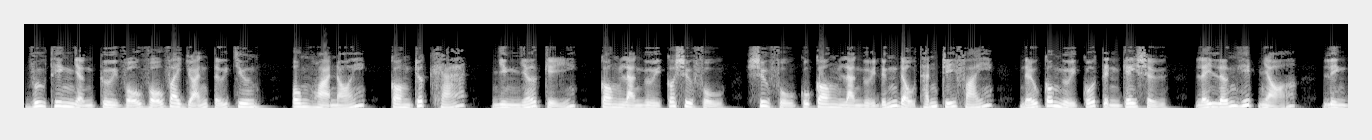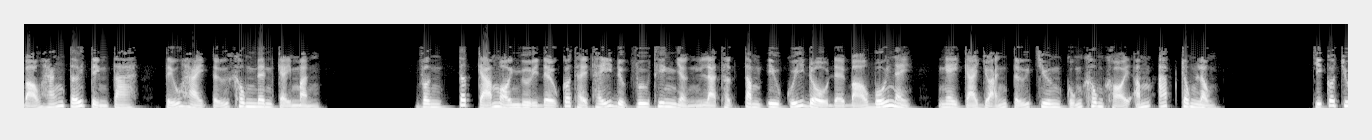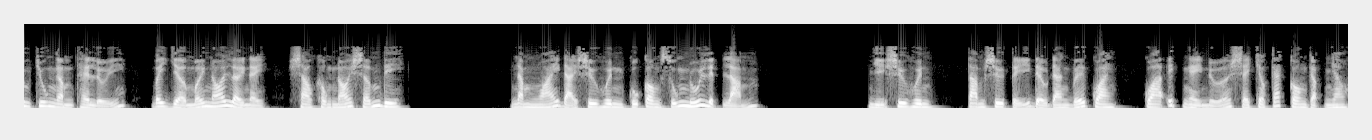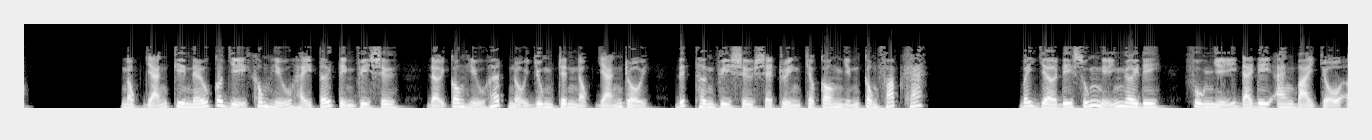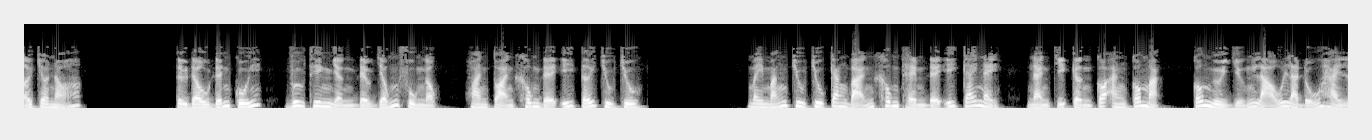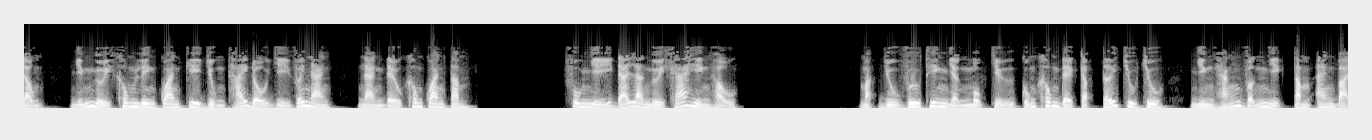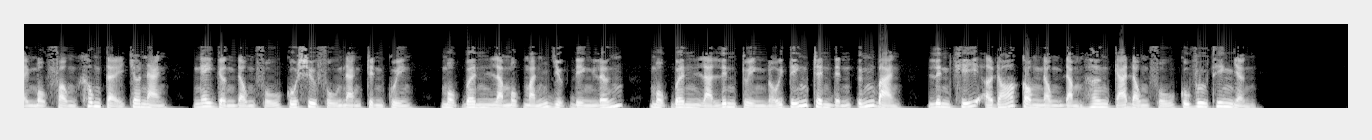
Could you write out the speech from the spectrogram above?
Vưu Thiên nhận cười vỗ vỗ vai Doãn Tử Chương, ôn hòa nói, còn rất khá, nhưng nhớ kỹ, con là người có sư phụ, sư phụ của con là người đứng đầu thánh trí phái, nếu có người cố tình gây sự, lấy lớn hiếp nhỏ, liền bảo hắn tới tìm ta, tiểu hài tử không nên cậy mạnh. Vâng, tất cả mọi người đều có thể thấy được Vưu Thiên Nhận là thật tâm yêu quý đồ đệ bảo bối này, ngay cả Doãn Tử Chương cũng không khỏi ấm áp trong lòng. Chỉ có Chu Chu ngầm thè lưỡi, bây giờ mới nói lời này, sao không nói sớm đi? Năm ngoái đại sư huynh của con xuống núi lịch lãm. Nhị sư huynh, tam sư tỷ đều đang bế quan, qua ít ngày nữa sẽ cho các con gặp nhau. Ngọc giảng kia nếu có gì không hiểu hãy tới tìm vi sư, đợi con hiểu hết nội dung trên ngọc giảng rồi, đích thân vi sư sẽ truyền cho con những công pháp khác. Bây giờ đi xuống nghỉ ngơi đi, phù nhĩ đã đi an bài chỗ ở cho nó. Từ đầu đến cuối, Vưu Thiên Nhận đều giống phù ngọc, hoàn toàn không để ý tới Chu Chu. May mắn Chu Chu căn bản không thèm để ý cái này, nàng chỉ cần có ăn có mặc, có người dưỡng lão là đủ hài lòng, những người không liên quan kia dùng thái độ gì với nàng, nàng đều không quan tâm. Phù Nhĩ đã là người khá hiền hậu. Mặc dù Vưu Thiên nhận một chữ cũng không đề cập tới Chu Chu, nhưng hắn vẫn nhiệt tâm an bài một phòng không tệ cho nàng, ngay gần động phủ của sư phụ nàng Trình Quyền, một bên là một mảnh dược điền lớn, một bên là linh tuyền nổi tiếng trên đỉnh ứng bàn, linh khí ở đó còn nồng đậm hơn cả động phủ của Vưu Thiên Nhận.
